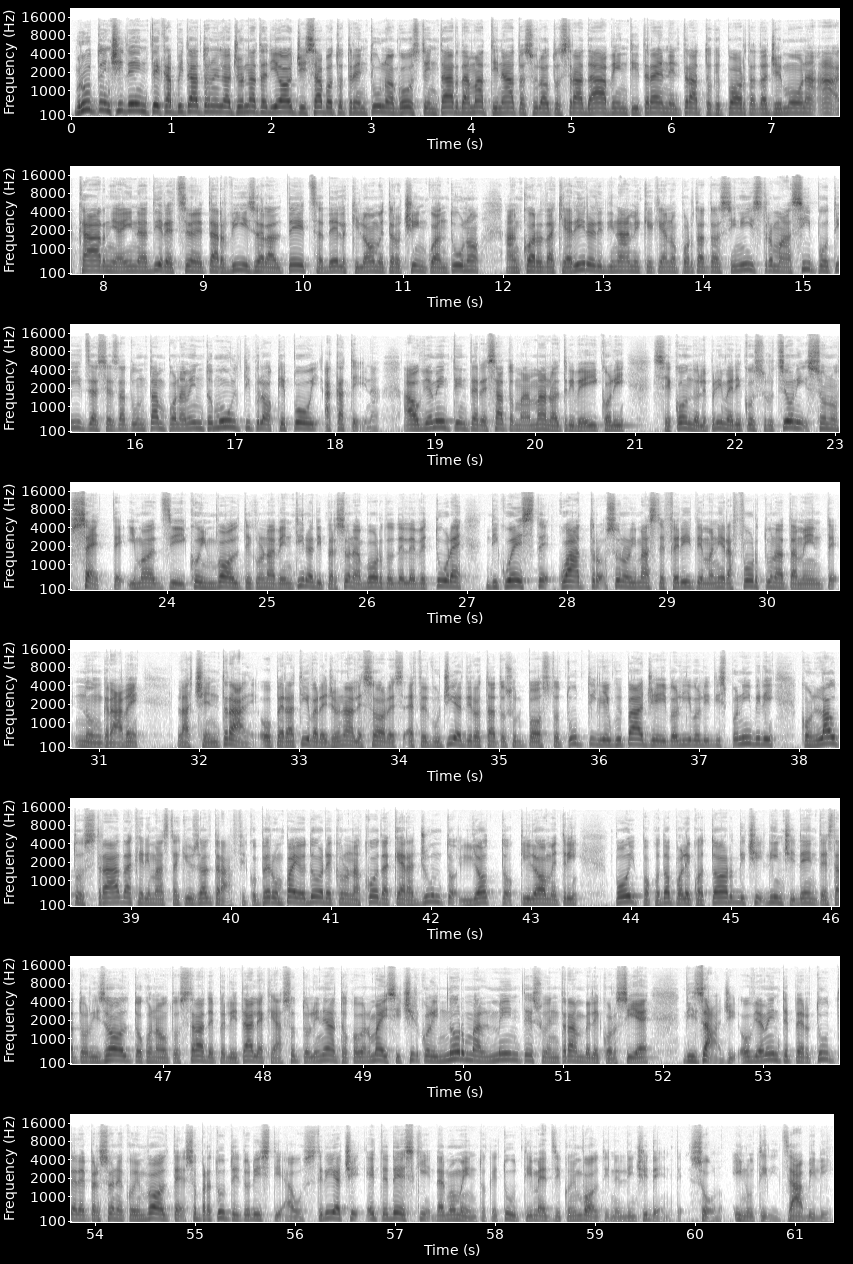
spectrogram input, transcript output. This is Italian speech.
Brutto incidente capitato nella giornata di oggi, sabato 31 agosto, in tarda mattinata sull'autostrada A23 nel tratto che porta da Gemona a Carnia in direzione Tarviso all'altezza del chilometro 51. Ancora da chiarire le dinamiche che hanno portato a sinistro, ma si ipotizza sia stato un tamponamento multiplo che poi a catena. Ha ovviamente interessato man mano altri veicoli. Secondo le prime ricostruzioni sono sette i mezzi coinvolti con una ventina di persone a bordo delle vetture. Di queste, quattro sono rimaste ferite in maniera forte fortunatamente non grave. La centrale operativa regionale Sores FVG ha dirottato sul posto tutti gli equipaggi e i velivoli disponibili con l'autostrada che è rimasta chiusa al traffico per un paio d'ore con una coda che ha raggiunto gli 8 km. Poi, poco dopo le 14, l'incidente è stato risolto con Autostrade per l'Italia che ha sottolineato come ormai si circoli normalmente su entrambe le corsie. Disagi ovviamente per tutte le persone coinvolte, soprattutto i turisti austriaci e tedeschi, dal momento che tutti i mezzi coinvolti nell'incidente sono inutilizzabili.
